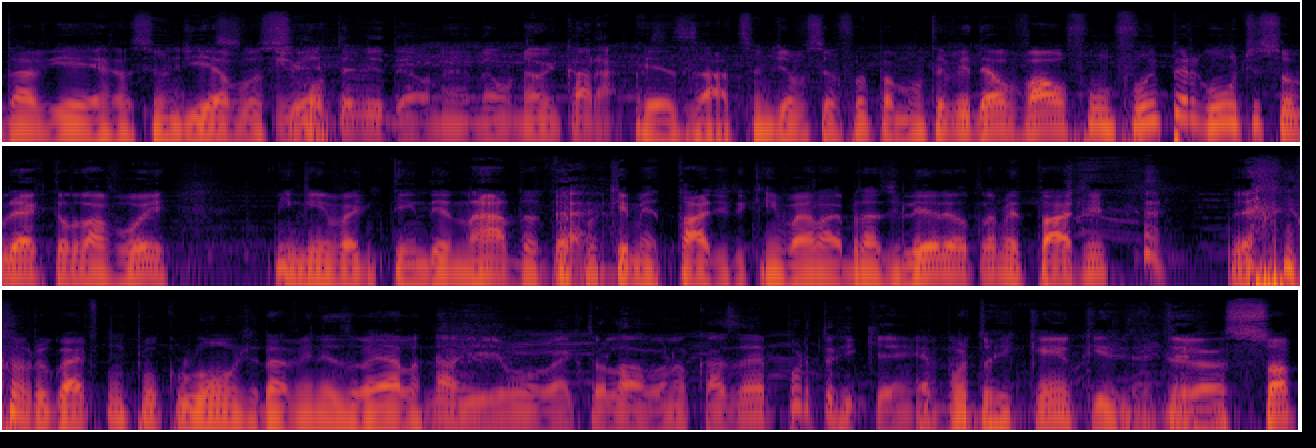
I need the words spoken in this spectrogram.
Da Vieja. Se um dia Em você. Montevideo, né? Não, não em Caracas. Exato. Se um dia você for para Montevideo, vá ao Fun Fun e pergunte sobre Hector Lavoe. Ninguém vai entender nada, até É. porque metade de quem vai lá é brasileiro e a outra metade. é, o Uruguai fica um pouco longe da Venezuela. Não, e o Hector Lavoe, no caso, é porto-riquenho. É né? porto-riquenho que só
